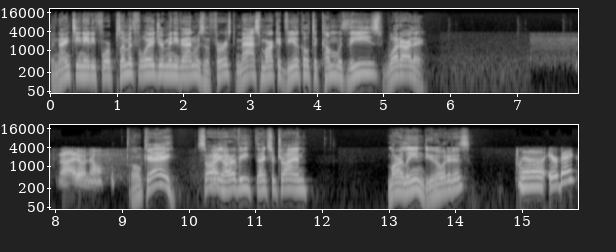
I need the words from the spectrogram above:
The 1984 Plymouth Voyager minivan was the first mass market vehicle to come with these. What are they? I don't know. Okay. Sorry, Harvey. Thanks for trying. Marlene, do you know what it is? Uh, airbags?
